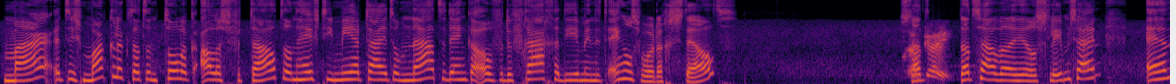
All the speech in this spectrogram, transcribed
Maar het is makkelijk dat een tolk alles vertaalt. Dan heeft hij meer tijd om na te denken over de vragen... die hem in het Engels worden gesteld. Dus dat, dat zou wel heel slim zijn. En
